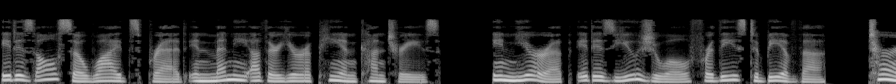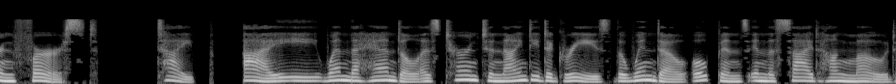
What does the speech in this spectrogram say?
It is also widespread in many other European countries. In Europe it is usual for these to be of the «turn first» type i.e. when the handle is turned to 90 degrees the window opens in the side-hung mode.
